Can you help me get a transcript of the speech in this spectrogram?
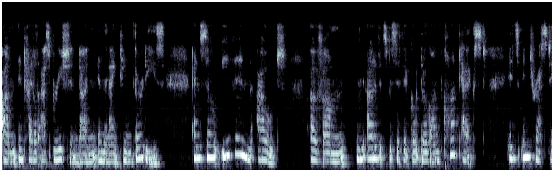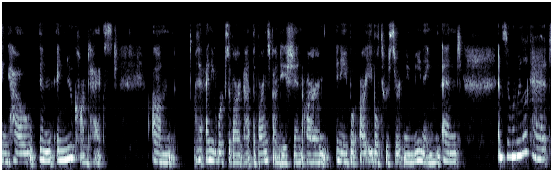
um, entitled Aspiration, done in the 1930s. And so even out of um, out of its specific Dogon context, it's interesting how in a new context, um, any works of art at the Barnes Foundation are enable are able to assert new meaning. And and so when we look at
